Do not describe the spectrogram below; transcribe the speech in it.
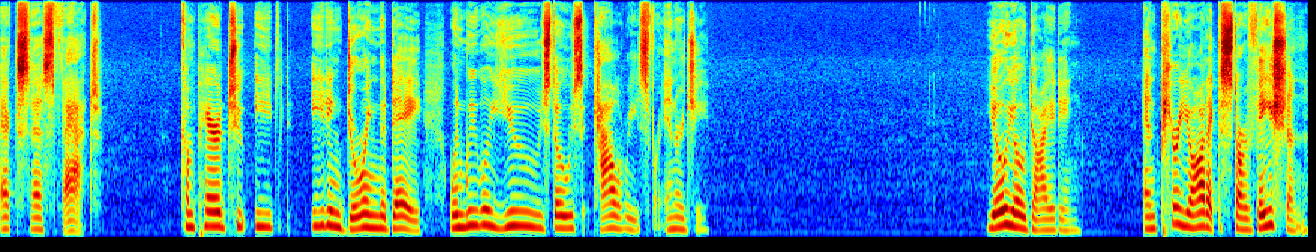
excess fat compared to eat, eating during the day when we will use those calories for energy. yo yo dieting, and periodic starvation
